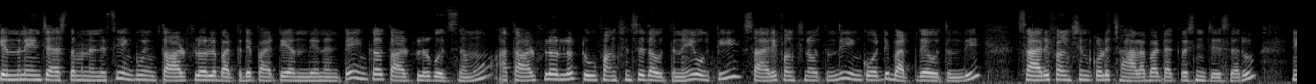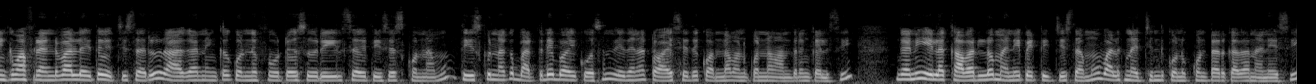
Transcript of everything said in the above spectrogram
కింద ఏం చేస్తామని అనేసి ఇంకా మేము థర్డ్ ఫ్లోర్లో బర్త్డే పార్టీ అంది అని అంటే ఇంకా థర్డ్ ఫ్లోర్కి వచ్చాము ఆ థర్డ్ ఫ్లోర్లో టూ ఫంక్షన్స్ అయితే అవుతున్నాయి. ఒకటి సారీ ఫంక్షన్ అవుతుంది ఇంకోటి బర్త్డే అవుతుంది. సారీ ఫంక్షన్ కూడా చాలా బాగా డెకరేషన్ చేశారు. ఇంకా మా ఫ్రెండ్ వాళ్ళు అయితే వచ్చేసారు. రాగానే ఇంకా కొన్ని ఫొటోస్ రీల్స్ అవి తీసేసుకున్నాము. తీసుకున్నాక బర్త్డే బాయ్ కోసం ఏదైనా టాయ్స్ అయితే కొందాం అనుకున్నాం అందరం కలిసి. కానీ ఇలా కవర్లో మనీ పెట్టి ఇచ్చేసాము. వాళ్ళకి నచ్చింది కొనుక్కుంటారు కదా అని అనేసి.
